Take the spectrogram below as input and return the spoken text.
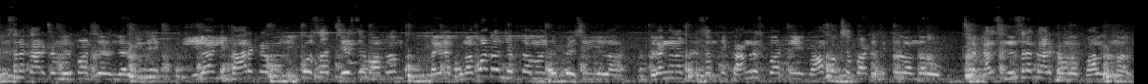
నిరసన కార్యక్రమం ఏర్పాటు చేయడం జరిగింది. ఇలాంటి కార్యక్రమాలు ఇంకోసారి చేస్తే మాత్రం తగిన గుణపాఠం చెప్తామని చెప్పేసి ఇలా తెలంగాణ సమితి కాంగ్రెస్ పార్టీ వామపక్ష పార్టీ మిత్రులందరూ ఇలా కలిసి నిరసన కార్యక్రమంలో పాల్గొన్నారు.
